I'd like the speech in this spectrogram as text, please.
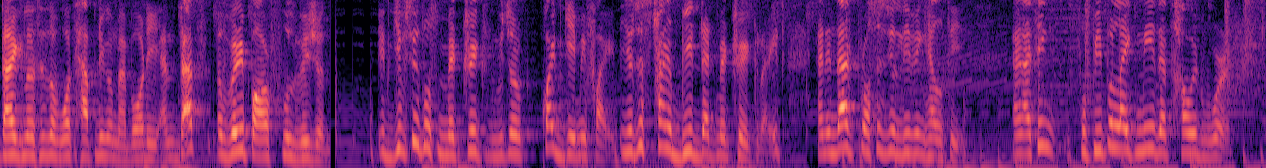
diagnosis of what's happening on my body. And that's a very powerful vision. It gives you those metrics which are quite gamified. You're just trying to beat that metric, right? And in that process, you're living healthy. And I think for people like me, that's how it works.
